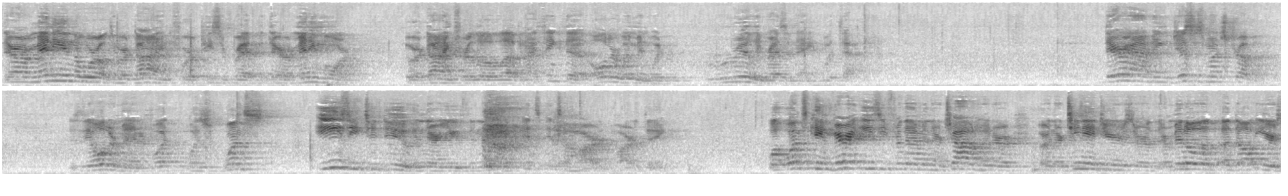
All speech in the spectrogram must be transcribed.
There are many in the world who are dying for a piece of bread, but there are many more who are dying for a little love. And I think the older women would really resonate with that. They're having just as much trouble as the older men of what was once easy to do in their youth, and now it's, it's a hard, hard thing. What once came very easy for them in their childhood or, or in their teenage years or their middle adult years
